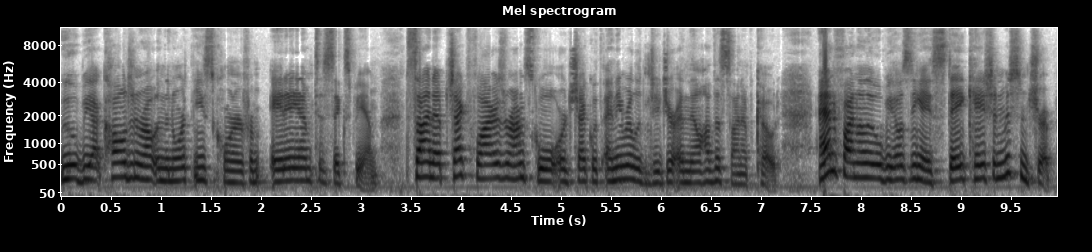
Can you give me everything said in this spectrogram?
We will be at College and Roe in the northeast corner from 8 a.m. to 6 p.m. To sign up, check flyers around school or check with any religion teacher and they'll have the sign up code. And finally, we'll be hosting a staycation mission trip.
